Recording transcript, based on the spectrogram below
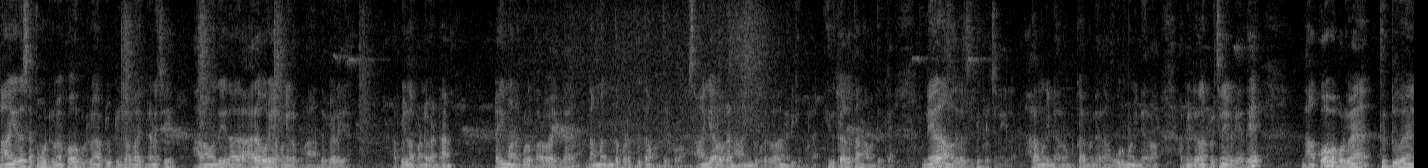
நான் ஏதோ சத்தம் போட்டுருவேன் கோவப்பட்டுருவேன் அப்படி இப்படின்ற மாதிரி நினச்சி அவன் வந்து ஏதாவது அறகுறையாக பண்ணிட போகிறான் அந்த வேலையை. அப்படிலாம் பண்ண வேண்டாம். டைம் ஆனால் கூட பரவாயில்லை. நம்ம இந்த படத்துக்கு தான் வந்திருக்கிறோம் சாயங்காலம் வரை நான் இந்த படத்தில் தான் நடிக்க போகிறேன் இதுக்காகத்தான் நான் வந்திருக்கேன். நேரம் ஆகிறத பற்றி பிரச்சனை இல்லை. அரை மணி நேரம் முக்கால் மணி நேரம் ஒரு மணி நேரம் அப்படின்றதெல்லாம் பிரச்சனையே கிடையாது. நான் கோபப்படுவேன் திட்டுவேன்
